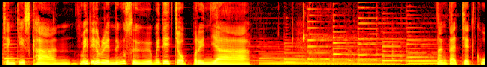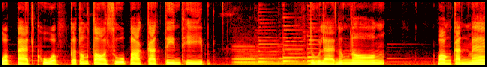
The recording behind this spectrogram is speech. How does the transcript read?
เจงกิสคานไม่ได้เรียนหนังสือไม่ได้จบปริญญา ตั้งแต่ 7 ขวบ 8 ขวบก็ต้องต่อสู้ปากกัดตีนถีบ ดูแลน้องๆ ป้องกันแม่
